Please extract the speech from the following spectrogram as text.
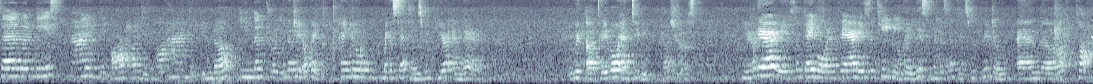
Seven bees Are hiding are hiding in the in the In tree. the tree, okay. Can you make a sentence with here and there? With a table and TV. Josh first. Here. Here is a table and there is a TV. Okay, this make a sentence with window and the clock.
